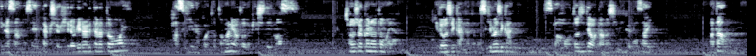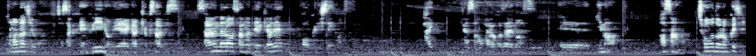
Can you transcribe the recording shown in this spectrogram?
皆さんの選択肢を広げられたらと思い、ハスキーな声とともにお届けしています。朝食のお供や移動時間などの隙間時間にスマホを閉じてお楽しみください。また、このラジオは著作権フリーの AI 楽曲サービスサウンドローさんの提供でお送りしています。皆さんおはようございます。えー、今、朝のちょうど6時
